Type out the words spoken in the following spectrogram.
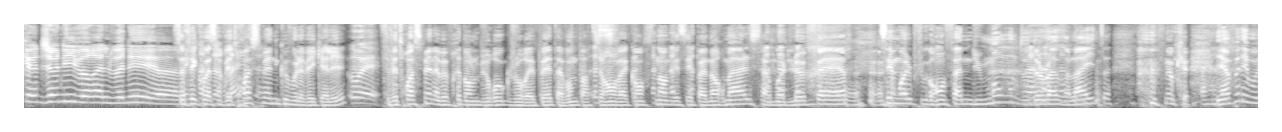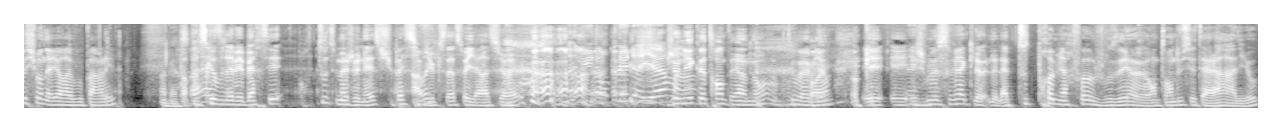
que Johnny Borrell venait. euh, Ça fait quoi Ça fait trois semaines que vous l'avez calé Ouais. Ça fait trois semaines à peu près dans le bureau que je vous répète avant de partir en vacances. Non, mais c'est pas normal, c'est à moi de le faire. C'est moi le plus grand fan du monde de Razorlight. Donc, il y a un peu d'émotion d'ailleurs à vous parler. Ah. Parce que vous avez bercé toute ma jeunesse. Je suis pas si Ah oui vieux que ça, soyez rassurés. Lui non plus d'ailleurs. Je n'ai que 31 ans, donc tout va Ouais, bien. Et, et- et je me souviens que le- la toute première fois où je vous ai euh, entendu, c'était à la radio.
